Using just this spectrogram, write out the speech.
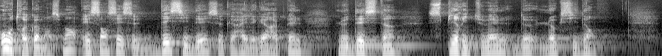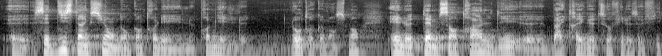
autre commencement est censé se décider ce que Heidegger appelle le destin spirituel de l'Occident. Cette distinction donc entre le premier et l'autre commencement est le thème central des Beiträge zur Philosophie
